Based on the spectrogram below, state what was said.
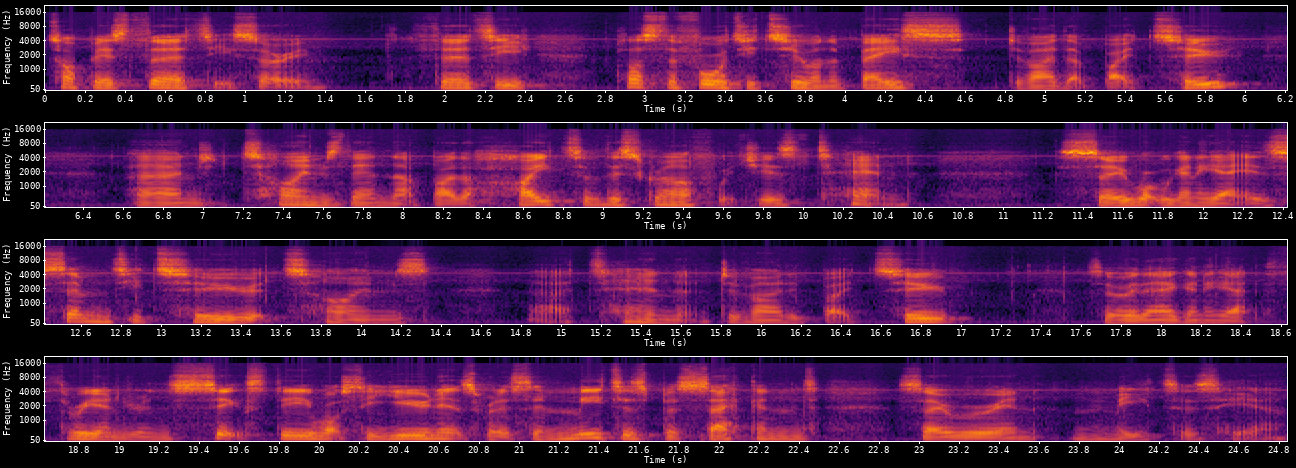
top is 30, sorry. 30 plus the 42 on the base, divide that by 2 and times then that by the height of this graph, which is 10. So what we're going to get is 72 times uh, 10 divided by 2. So we're there going to get 360. What's the units? Well, it's in meters per second, so we're in meters here.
